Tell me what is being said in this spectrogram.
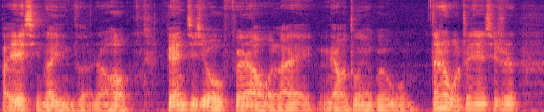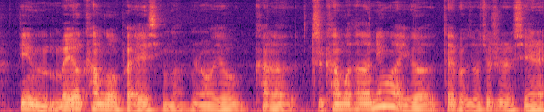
白夜行的影子，然后编辑就非让我来聊东野圭吾，但是我之前其实并没有看过白夜行嘛，然后又看了只看过他的另外一个代表作就是嫌疑人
